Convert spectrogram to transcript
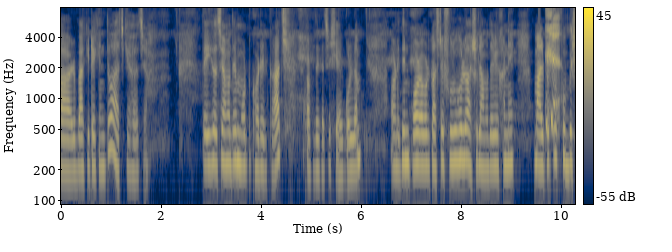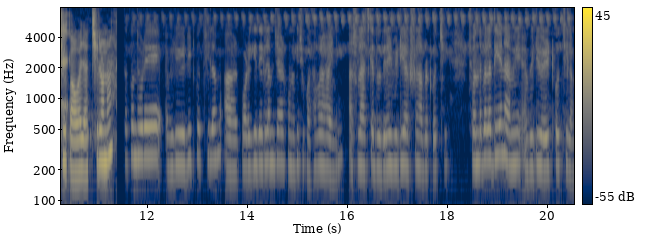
আর বাকিটা কিন্তু আজকে হয়েছে। তো এই হচ্ছে আমাদের মোট ঘরের কাজ, আপনাদের কাছে শেয়ার করলাম। অনেকদিন পর আবার কাজটা শুরু হলো, আসলে আমাদের এখানে মালপত্র খুব বেশি পাওয়া যাচ্ছিল না। তখন ধরে ভিডিও এডিট করছিলাম, আর পরে গিয়ে দেখলাম যে আর কোনো কিছু কথা বলা হয়নি। আসলে আজকে দুদিনের ভিডিও একসঙ্গে আপলোড করছি। সন্ধ্যাবেলা দিয়ে না আমি ভিডিও এডিট করছিলাম,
